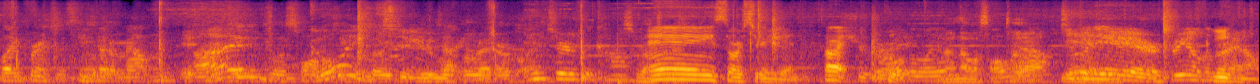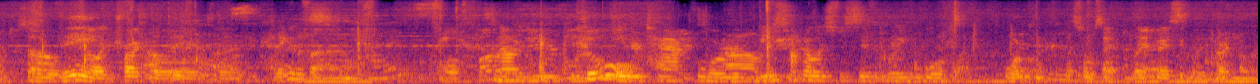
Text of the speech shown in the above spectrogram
Like for instance, he's got a mountain. It I'm into a swamp going so you can tap a red. Enter the combat. Hey, sorcery again. Alright, cool. I know what's on top. Two in the air, three on the ground. So, so like tricolor is Taking the five. the. Now you can Cool. either um, tap for DC colors specifically or black. Or black. That's what I'm saying. Like basically tricolor.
